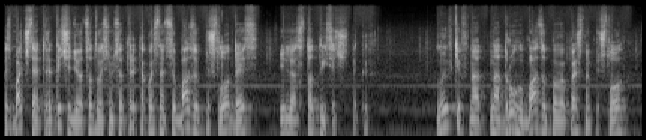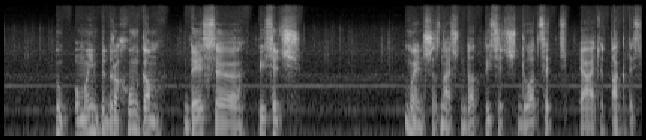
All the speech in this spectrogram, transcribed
Ось бачите, 3983. Так ось на цю базу пішло десь біля 100 тисяч таких зливків. На, на другу базу ПВПшно пішло, ну, по моїм підрахункам, десь е, тисяч. Менше значно, да? 1025, отак десь.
